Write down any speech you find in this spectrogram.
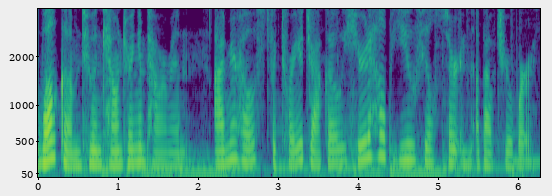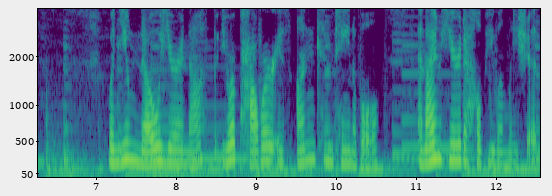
Welcome to Encountering Empowerment. I'm your host, Victoria Jocko, here to help you feel certain about your worth. When you know you're enough, your power is uncontainable, and I'm here to help you unleash it.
